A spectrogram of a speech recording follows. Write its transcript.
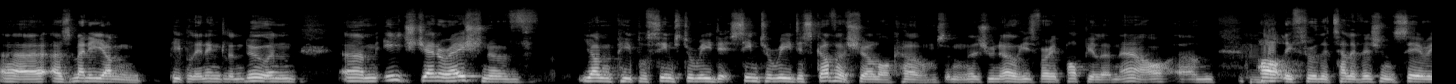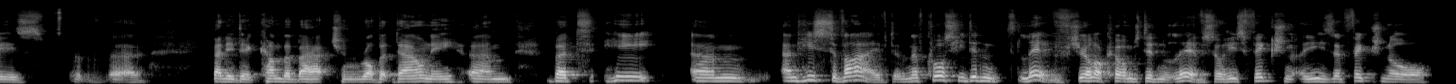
uh, as many young people in England do. And um, each generation of young people seems to read it, seem to rediscover Sherlock Holmes. And as you know, he's very popular now, um, mm-hmm. partly through the television series of uh, Benedict Cumberbatch and Robert Downey. Um, but he um, and he survived. And of course, he didn't live. Sherlock Holmes didn't live, so he's fiction. He's a fictional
